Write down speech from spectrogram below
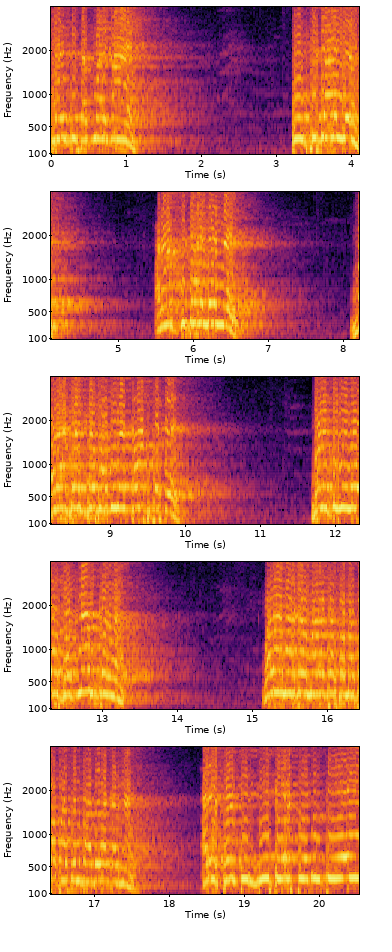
बहिणची सत्मा आहे काय? तुमची ती आई बहीण. आणि आमची ती आई बहीण नाही. मराठ्यांच्या बाजूला काम करते म्हणून तुम्ही मला बदनाम करणार मला माझ्या समाजापासून बाजूला करणार? अरे कोणती नीट व्यक्ती तुमची येईल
